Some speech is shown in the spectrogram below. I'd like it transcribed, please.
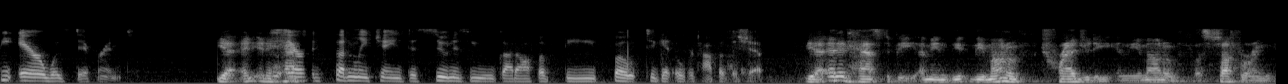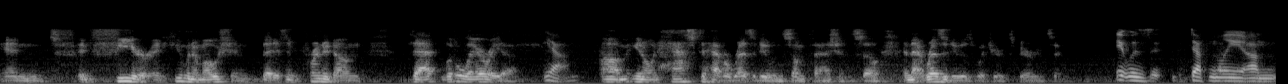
the air was different. yeah, and, and The air had suddenly changed as soon as you got off of the boat to get over top of the ship. Yeah, and it has to be. I mean, the, the amount of tragedy and the amount of uh, suffering and and fear and human emotion that is imprinted on that little area, Yeah. um, you know, it has to have a residue in some fashion. So, and that residue is what you're experiencing. It was definitely um,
